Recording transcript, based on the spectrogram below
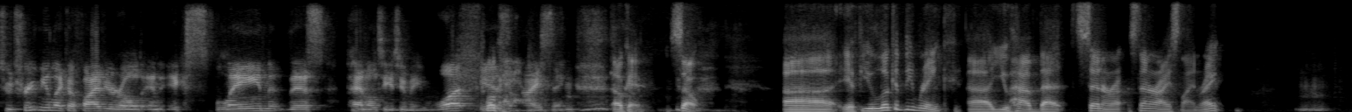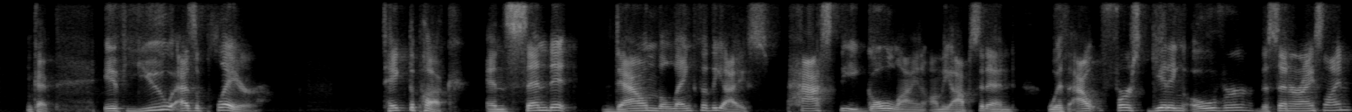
to treat me like a five year old and explain this penalty to me. What is okay. icing? Okay, so uh, if you look at the rink, uh, you have that center center ice line, right? Mm-hmm. Okay, if you as a player take the puck and send it down the length of the ice past the goal line on the opposite end without first getting over the center ice line,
